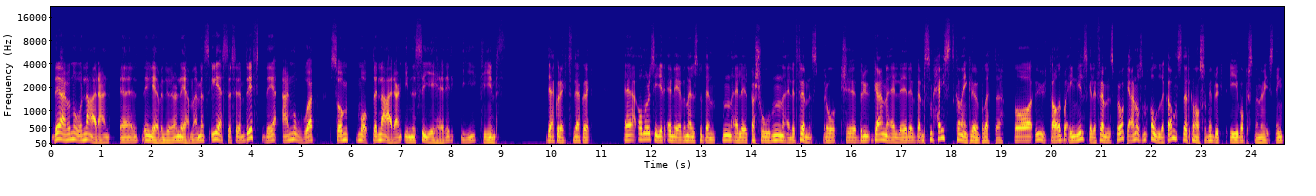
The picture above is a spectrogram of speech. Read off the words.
det er jo noe læreren, eh, eleven gjør alene. Mens lesefremdrift, det er noe som måte læreren initierer i Teams. Det er korrekt. Det er korrekt. Eh, og når du sier eleven eller studenten eller personen eller fremmedspråkbrukeren eller hvem som helst kan egentlig øve på dette. Og uttale på engelsk eller fremmedspråk er noe som alle kan, så dette kan også bli brukt i voksenundervisning.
